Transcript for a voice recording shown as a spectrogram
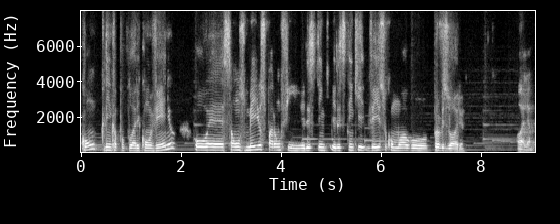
com clínica popular e convênio? Ou é, são os meios para um fim? Eles têm, eles têm que ver isso como algo provisório? Olha,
